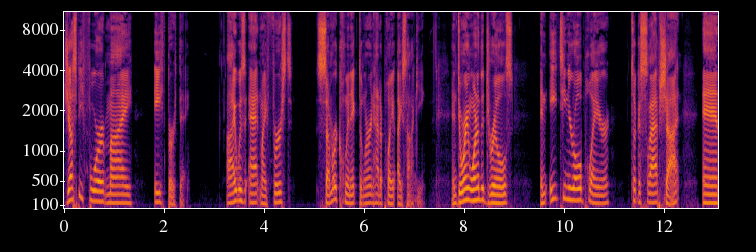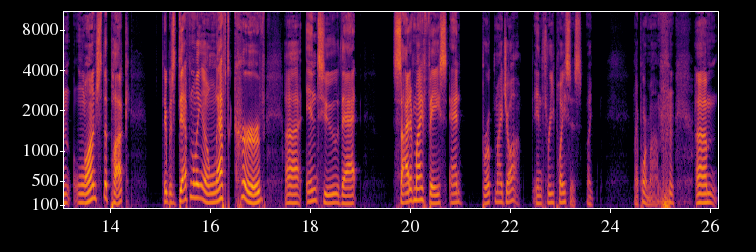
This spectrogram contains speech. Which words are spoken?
Just before my eighth birthday, I was at my first summer clinic to learn how to play ice hockey. And during one of the drills, an 18 year old player took a slap shot and launched the puck. It was definitely a left curve uh, into that side of my face and broke my jaw in three places. Like my poor mom. um,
